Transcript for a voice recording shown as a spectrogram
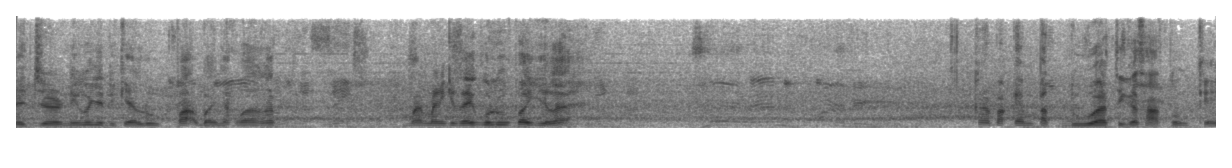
The Journey gue jadi kayak lupa banyak banget. Main-main kita gue lupa gila. Kayak pakai 4-2-3-1 oke.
